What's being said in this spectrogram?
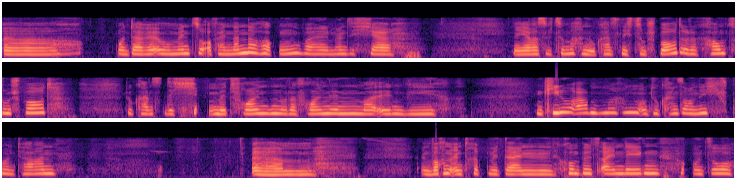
Äh, und da wir im Moment so aufeinander hocken, weil man sich ja, naja, was willst du machen? Du kannst nicht zum Sport oder kaum zum Sport. Du kannst nicht mit Freunden oder Freundinnen mal irgendwie einen Kinoabend machen und du kannst auch nicht spontan ähm, einen Wochenendtrip mit deinen Kumpels einlegen und so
